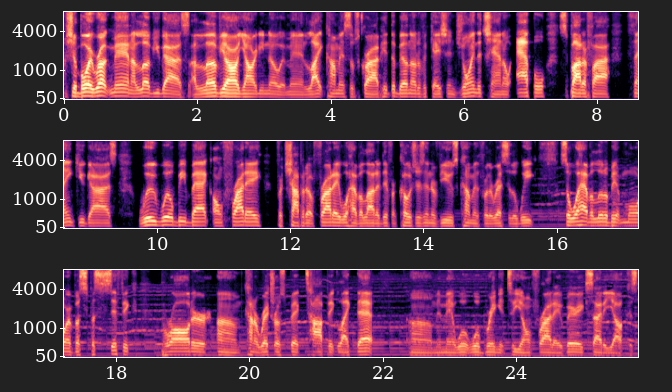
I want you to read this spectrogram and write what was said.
it's your boy Ruck, man. I love you guys. I love y'all. Y'all already know it, man. Like, comment, subscribe, hit the bell notification, join the channel, Apple, Spotify. Thank you guys. We will be back on Friday for Chop It Up Friday. We'll have a lot of different coaches interviews coming for the rest of the week. So we'll have a little bit more of a specific, broader um, kind of retrospect topic like that. Um, and man, we'll we'll bring it to you on Friday. Very excited, y'all, because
